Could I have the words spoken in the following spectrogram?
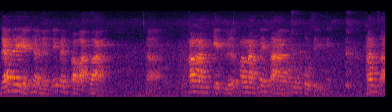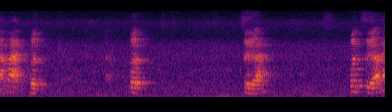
และได้เห็นอย่างหนึ่งที่เป็นประวัติว่าพลังจิตหรือพลังเมตตาของหลวงปู่สิงห์ท่านสามารถฝึกฝึก เสือ ฝึกเสือให้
